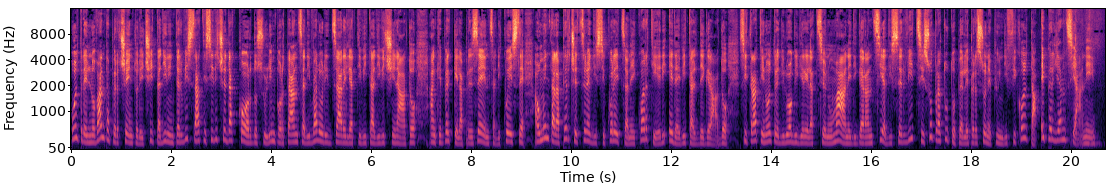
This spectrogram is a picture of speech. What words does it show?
Oltre il 90% dei cittadini intervistati si dice d'accordo sull'importanza di valorizzare le attività di vicinato, anche perché la presenza di queste aumenta la percezione di sicurezza nei quartieri ed evita il degrado. Si tratta inoltre di luoghi di relazione umana umane di garanzia di servizi soprattutto per le persone più in difficoltà e per gli anziani.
